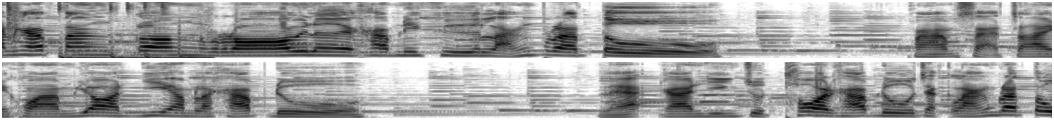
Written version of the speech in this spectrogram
นๆครับ ตั้งกล้องรอไว้เลยครับ นี่คือหลังประตู ความสะใจความยอดเยี่ยมละครับดู และการยิงจุดโทษครับดูจากหลังประตู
